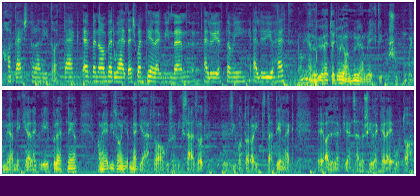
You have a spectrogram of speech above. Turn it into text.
hatástalanították. Ebben a beruházásban tényleg minden előjött, ami előjöhet. Ami előjöhet egy olyan műemlék típusú, vagy műemlék jellegű épületnél, amely bizony megjárta a 20. század zivatarait. Tehát tényleg az 1900-as évek eleje óta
